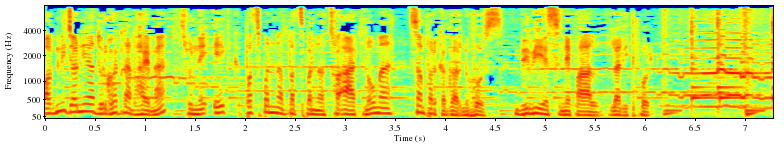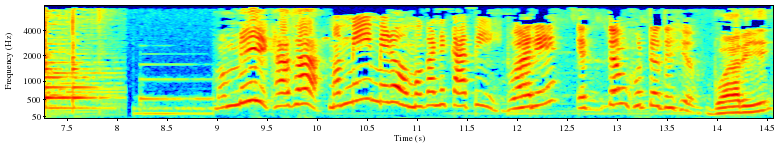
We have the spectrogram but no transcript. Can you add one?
अग्निजन्य दुर्घटना भएमा शून्य एक पचपन्न पचपन्न छ आठ नौमा सम्पर्क गर्नुहोस्। बिबिएस नेपाल ललितपुर। मम्मी खाजा। मम्मी मेरो होमवर्क गर्ने कापी। बुहारी एकदम खुट्टा दुख्यो। बुहारी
